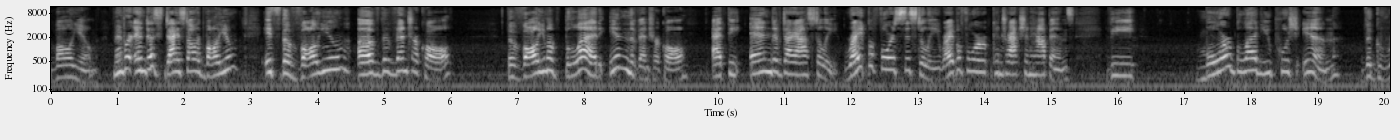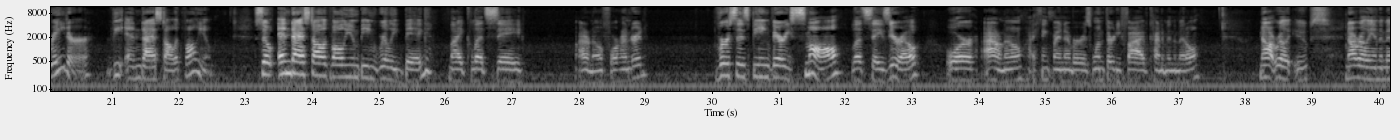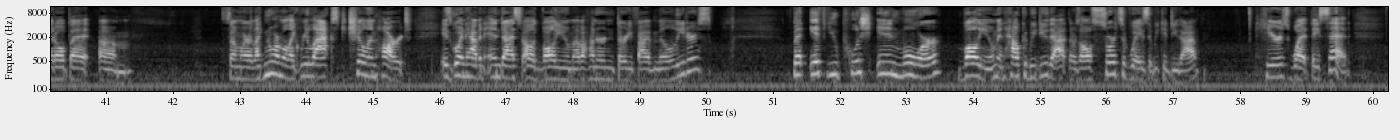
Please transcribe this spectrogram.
volume. Remember end diastolic volume? It's the volume of the ventricle, the volume of blood in the ventricle at the end of diastole. Right before systole, right before contraction happens, the more blood you push in, the greater the end diastolic volume. So end diastolic volume being really big, like let's say, I don't know, 400, versus being very small, let's say 0, or I don't know, I think my number is 135 kind of in the middle. Not really, oops, not really in the middle, but um, somewhere like normal, like relaxed, chillin' heart is going to have an end diastolic volume of 135 milliliters. But if you push in more volume, and how could we do that? There's all sorts of ways that we could do that. here's what they said.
